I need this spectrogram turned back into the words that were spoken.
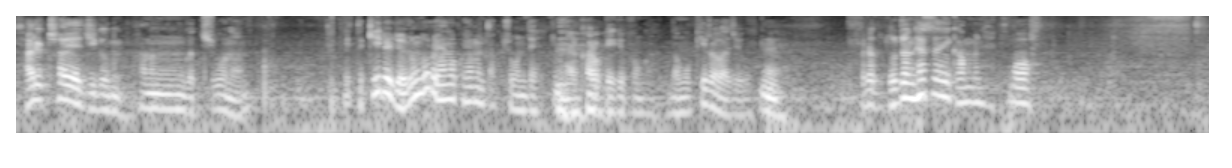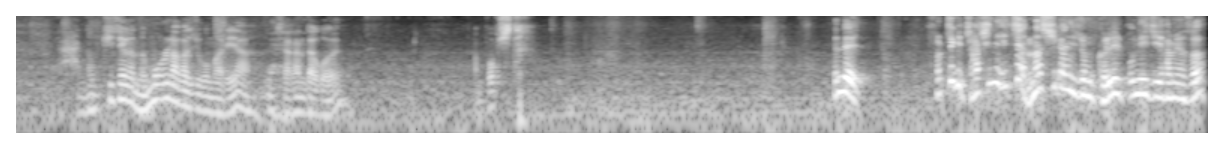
살차에 지금 하는 것 치고는 일단 길을 요 정도로 해놓고 하면 딱 좋은데 좀 날카롭게 깊은 거. 너무 길어가지고. 네. 그래도 도전했으니까 한번 해. 뭐 아, 너무 기세가 너무 올라가지고 말이야. 잘한다고 한번 봅시다 근데 솔직히 자신이 있지 않나 시간이 좀 걸릴 뿐이지 하면서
